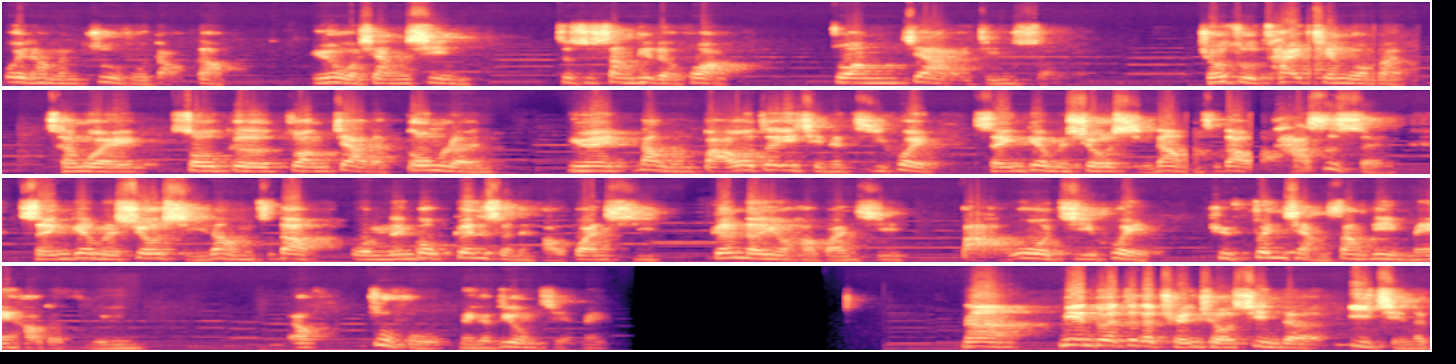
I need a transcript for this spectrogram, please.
为他们祝福祷告，因为我相信这是上帝的话，庄稼已经熟了，求主差遣我们成为收割庄稼的工人。因为让我们把握这疫情的机会，神给我们休息，让我们知道他是神。神给我们休息，让我们知道我们能够跟神的好关系，跟人有好关系，把握机会去分享上帝美好的福音，要祝福每个弟兄姐妹。那面对这个全球性的疫情的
